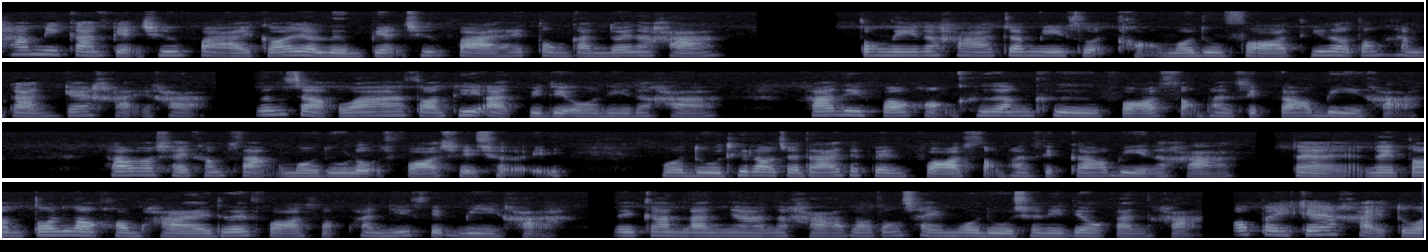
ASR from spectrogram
ถ้ามีการเปลี่ยนชื่อไฟล์ก็อย่าลืมเปลี่ยนชื่อไฟล์ให้ตรงกันด้วยนะคะ ตรงนี้นะคะจะมีส่วนของ module for ที่เราต้องทำการแก้ไขค่ะ เนื่องจากว่าตอนที่อัดวิดีโอนี้นะคะ ค่า default ของเครื่องคือ force 2019b ค่ะ ถ้าเราใช้คำสั่ง module load foss เฉยๆ โมดูลที่เราจะได้จะเป็น foss 2019b นะคะ แต่ในตอนต้นเรา compile ด้วย foss 2020b ค่ะ ในการรันงานนะคะ เราต้องใช้โมดูลชนิดเดียวกันค่ะ ก็ไปแก้ไขตัว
